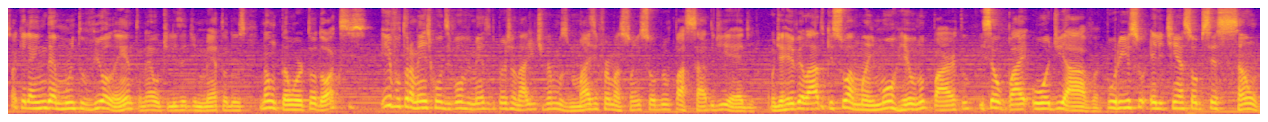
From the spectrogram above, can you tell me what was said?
só que ele ainda é muito violento, né? Utiliza de métodos não tão ortodoxos. E futuramente, com o desenvolvimento do personagem, tivemos mais informações sobre o passado de Ed, onde é revelado que sua mãe morreu no parto e seu pai o odiava. Por isso, ele tinha essa obsessão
